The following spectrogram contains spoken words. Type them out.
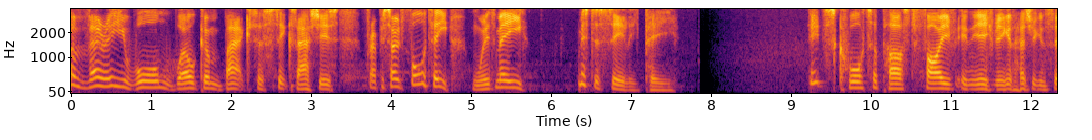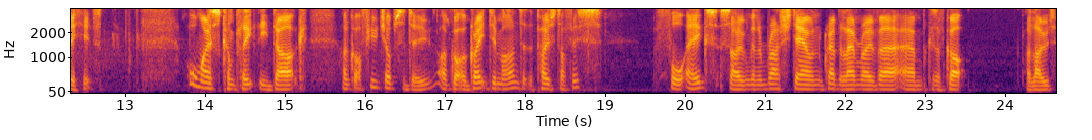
A very warm welcome back to Six Ashes for episode 40 with me, Mr. Sealy P. It's quarter past five in the evening, and as you can see, it's almost completely dark. I've got a few jobs to do. I've got a great demand at the post office for eggs, so I'm going to rush down, grab the Land Rover um, because I've got a load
